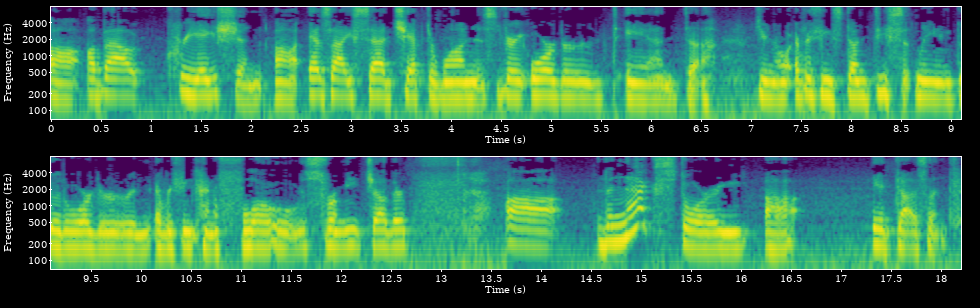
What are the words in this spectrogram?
uh, about creation. Uh, as I said, chapter one is very ordered and. Uh, you know, everything's done decently in good order and everything kind of flows from each other. Uh, the next story, uh, it doesn't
